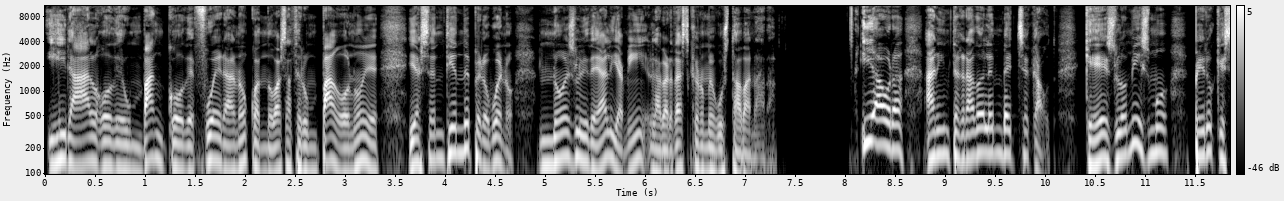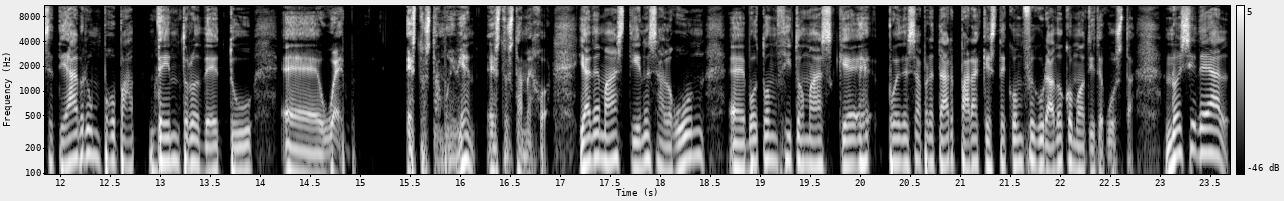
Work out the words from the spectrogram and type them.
ir a algo de un banco de fuera, ¿no? Cuando vas a hacer un pago, ¿no? ya se entiende, pero bueno, no es lo ideal y a mí la verdad es que no me gustaba nada. Y ahora han integrado el Embed Checkout, que es lo mismo, pero que se te abre un pop-up dentro de tu eh, web esto está muy bien, esto está mejor. Y además tienes algún eh, botoncito más que puedes apretar para que esté configurado como a ti te gusta. ¿No es ideal?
